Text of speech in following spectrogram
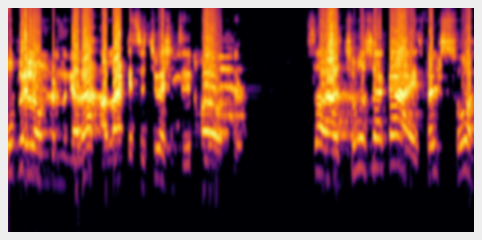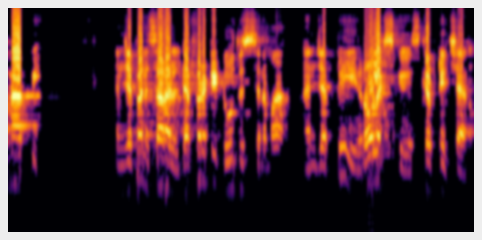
ఊపిరిలో ఉంటుంది కదా అలాంటి సిచ్యువేషన్ సినిమాలో ఉంది. సో అది చూసాక ఐ ఫెల్ట్ సో హ్యాపీ అని చెప్పాను sir I definitely do this cinema అని చెప్పి రోలెక్స్కి స్క్రిప్ట్ ఇచ్చాను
